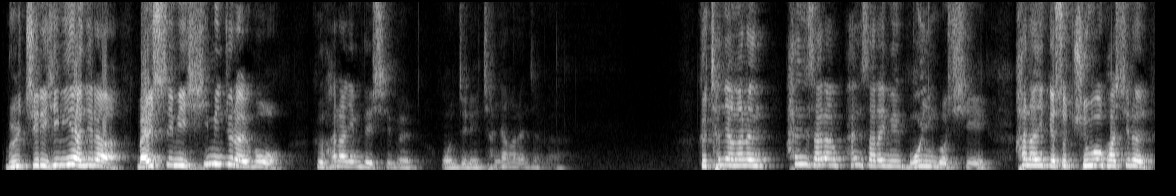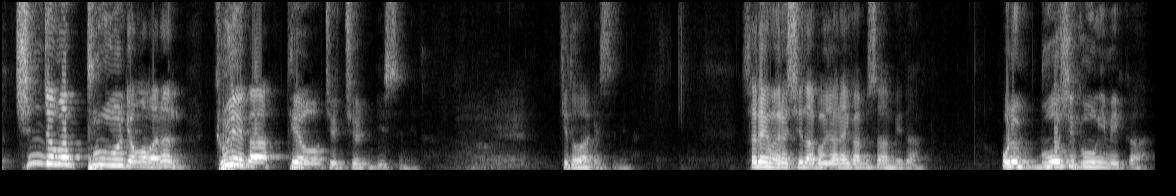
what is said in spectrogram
물질이 힘이 아니라 말씀이 힘인 줄 알고 그 하나님 되심을 온전히 찬양하는 자가 그 찬양하는 한 사람 한 사람이 모인 것이 하나님께서 주목하시는 진정한 부흥을 경험하는 교회가 되어질 줄 믿습니다. 기도하겠습니다. 사랑의 많으신 아버지 하나님 감사합니다. 오늘 무엇이 부흥입니까?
